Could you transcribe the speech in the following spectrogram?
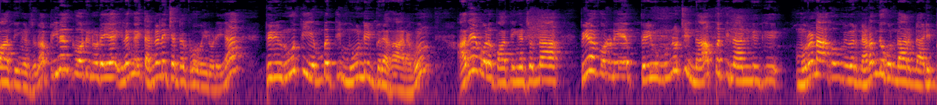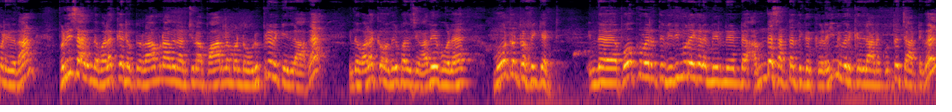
பார்த்தீங்கன்னு சொன்னா பீனல் கோட்டினுடைய இலங்கை தண்டனை சட்ட கோவையினுடைய பிரிவு நூத்தி எண்பத்தி மூன்றின் பிரகாரமும் அதே போல பார்த்தீங்கன்னு சொன்னா பீனல் பிரிவு முன்னூற்றி நாற்பத்தி நான்குக்கு முரணாகவும் இவர் நடந்து கொண்டார் என்ற அடிப்படையில் தான் போலீசார் இந்த வழக்கை டாக்டர் ராமநாதன் அர்ச்சுனா பாராளுமன்ற உறுப்பினருக்கு எதிராக இந்த வழக்கை வந்து பதிவு செய்யும் அதே போல மோட்டார் டிராபிக் இந்த போக்குவரத்து விதிமுறைகளை மீறின அந்த சட்டத்துக்கு கீழையும் இவருக்கு எதிரான குற்றச்சாட்டுகள்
